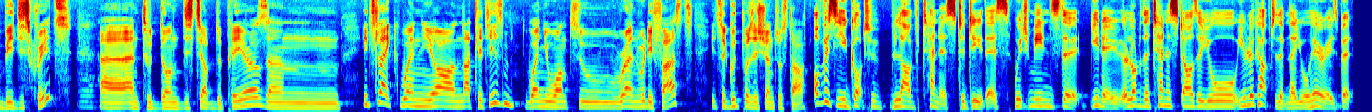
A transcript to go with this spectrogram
be discreet uh, and to don't disturb the players. And it's like when you're on athleticism, when you want to run really fast, it's a good position to start. Obviously, you got to love tennis to do this, which means that, you know, a lot of the tennis stars are your, you look up to them, they're your heroes. But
